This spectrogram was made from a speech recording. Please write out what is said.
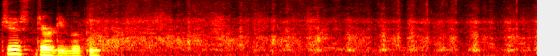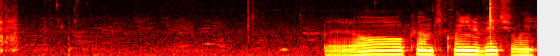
Just dirty looking. But it all comes clean eventually.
